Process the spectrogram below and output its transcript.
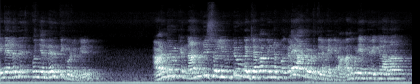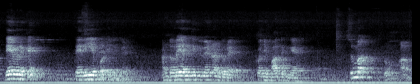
இன்னிலிருந்து கொஞ்சம் நிறுத்திக் கொள்ளுங்கள். ஆண்டவருக்கு நன்றி சொல்லிவிட்டு உங்க ஜப விண்ணப்பங்களை ஆண்டவரத்தில் வைக்கலாம். அது கூட எப்படி வைக்கலாமா? தேவனுக்கு தெரியப்படுத்துங்கள். ஆண்டவரே எனக்கு இது வேணும் ஆண்டவரே. கொஞ்சம் பார்த்துக்குங்க. சும்மா ரொம்ப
